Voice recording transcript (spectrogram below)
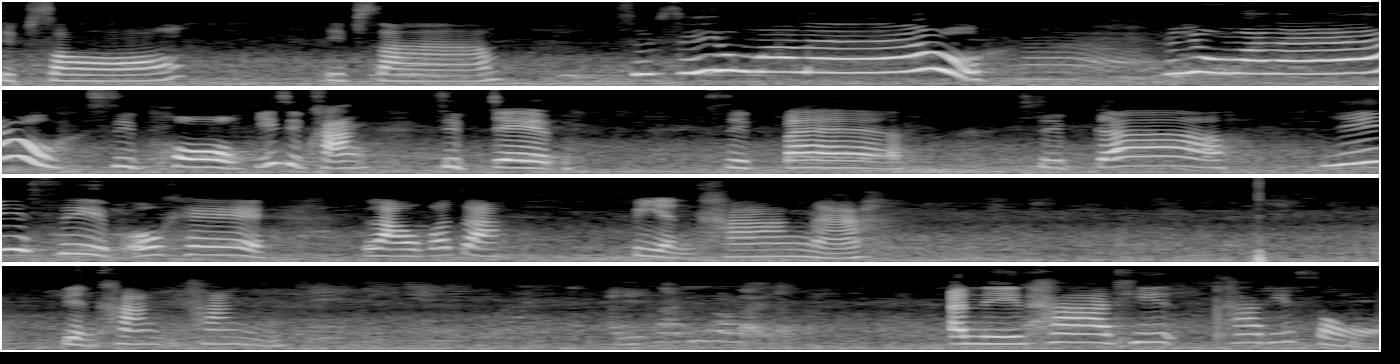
สิบสองสิบสามสิบสี่อยู่มาแล้วพี่อยู่มาแล้วสิบหกยี่สิบครั้งสิบเจ็ด สิบแปดสิบเก้ายี่สิบโอเค เราก็จะเปลี่ยนข้างนะ เปลี่ยนข้างข้าง อันนี้ค่าที่เท่าไหร่ล่ะอันนี้ท่าที่ท่าที่สอง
